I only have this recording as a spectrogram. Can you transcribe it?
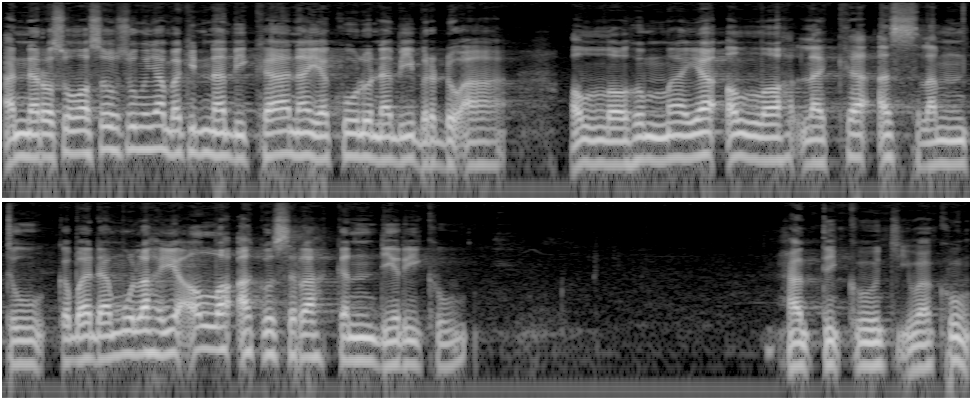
Anna Rasulullah sesungguhnya bagi Nabi kana yakulu Nabi berdoa. Allahumma ya Allah laka aslamtu. Kepadamu lah ya Allah aku serahkan diriku. Hatiku, jiwaku.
